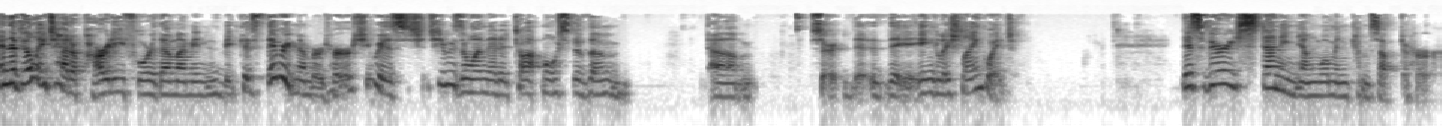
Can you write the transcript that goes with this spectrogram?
And the village had a party for them. I mean, because they remembered her. She was, she was the one that had taught most of them, um, the, the English language. This very stunning young woman comes up to her.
